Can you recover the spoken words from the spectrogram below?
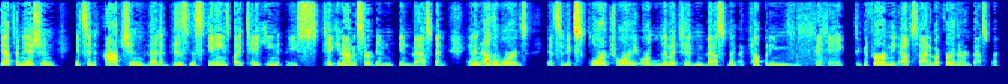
definition, it's an option that a business gains by taking, a, taking on a certain investment. And in other words, it's an exploratory or limited investment a company may to confirm the upside of a further investment.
